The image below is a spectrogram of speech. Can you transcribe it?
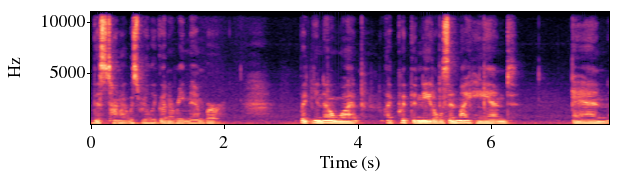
this time I was really going to remember. But you know what? I put the needles in my hand and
